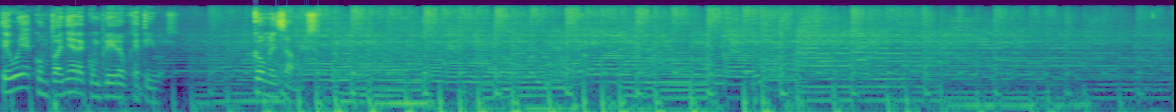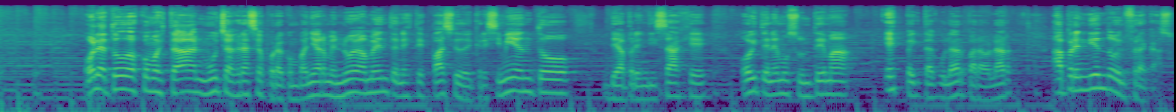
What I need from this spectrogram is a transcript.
te voy a acompañar a cumplir objetivos. Comenzamos. Hola a todos, ¿cómo están? Muchas gracias por acompañarme nuevamente en este espacio de crecimiento, de aprendizaje. Hoy tenemos un tema espectacular para hablar, aprendiendo del fracaso.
